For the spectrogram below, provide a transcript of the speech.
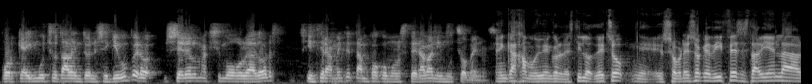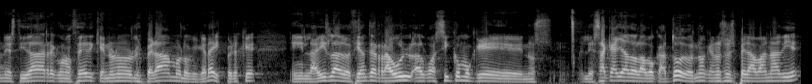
porque hay mucho talento en ese equipo, pero ser el máximo goleador, sinceramente, tampoco me lo esperaba, ni mucho menos. Encaja muy bien con el estilo. De hecho, eh, sobre eso que dices, está bien la honestidad de reconocer que no nos lo esperábamos, lo que queráis, pero es que en la isla, lo decía antes Raúl, algo así como que nos les ha callado la boca a todos, ¿no? Que no se esperaba a nadie.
